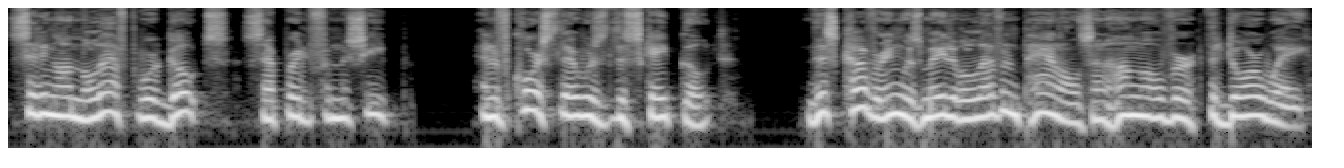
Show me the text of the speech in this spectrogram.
sitting on the left were goats separated from the sheep. And of course, there was the scapegoat. This covering was made of 11 panels and hung over the doorway,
